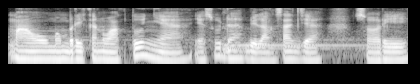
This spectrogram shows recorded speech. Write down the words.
mau memberikan waktunya ya sudah bilang saja sorry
